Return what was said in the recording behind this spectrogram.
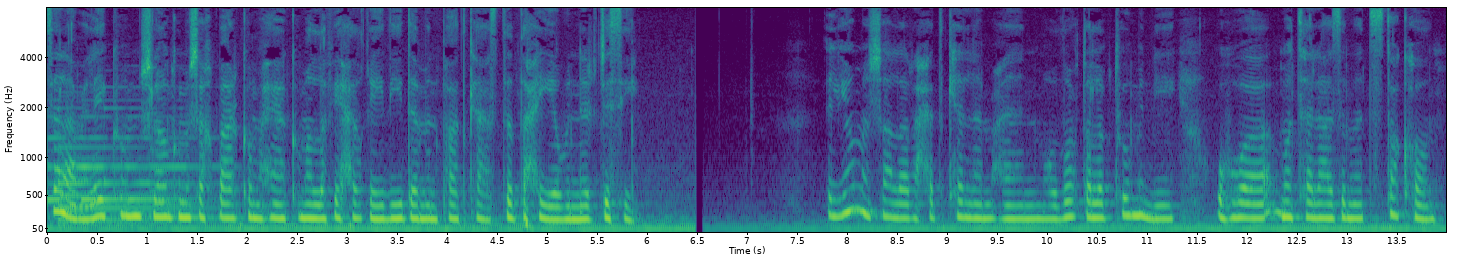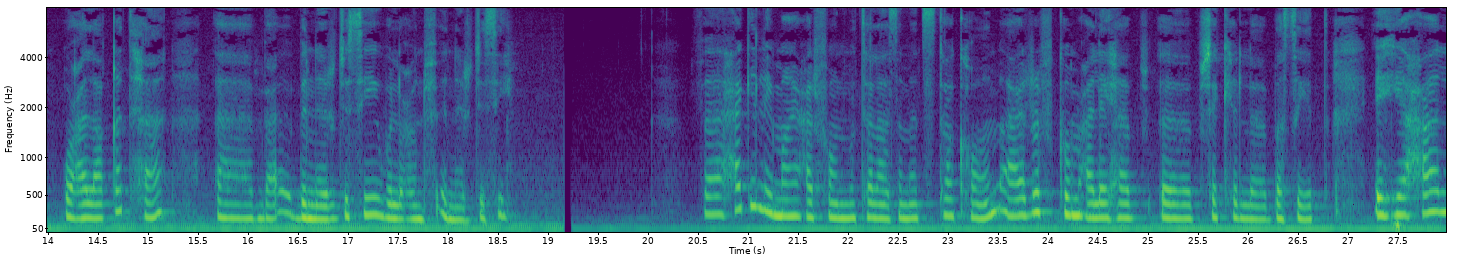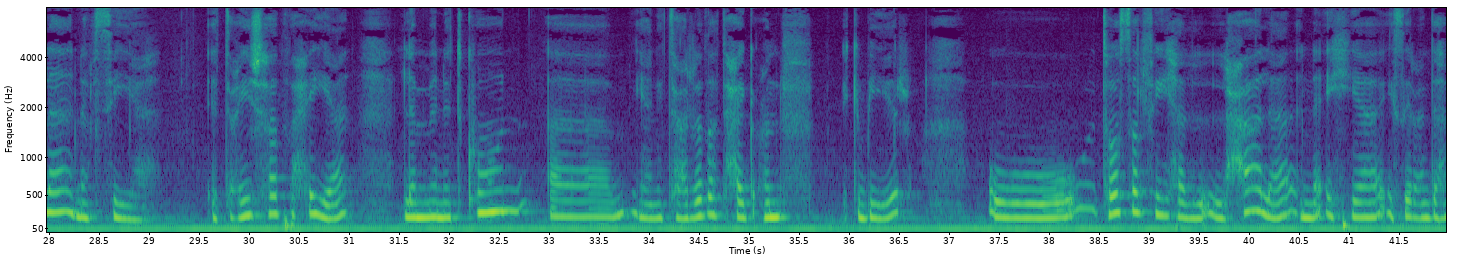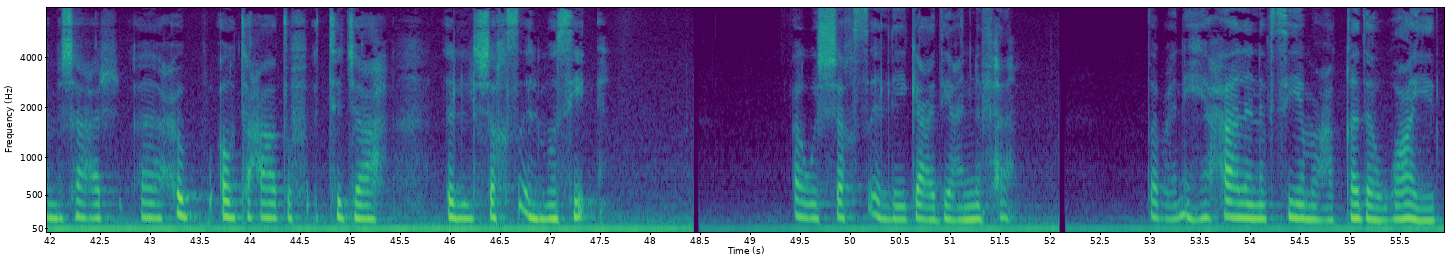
السلام عليكم. شلونكم؟ وش أخباركم؟ وحياكم الله في حلقة جديدة من بودكاست الضحية والنرجسي. اليوم إن شاء الله راح أتكلم عن موضوع طلبتوه مني وهو متلازمة ستوكهولم وعلاقتها آه، بالنرجسي والعنف النرجسي. فحق اللي ما يعرفون متلازمة ستوكهولم أعرفكم عليها آه، بشكل بسيط. هي حالة نفسية؟ تعيشها الضحية لما تكون يعني تعرضت حق عنف كبير وتوصل فيها الحالة إن هي يصير عندها مشاعر آه، حب أو تعاطف اتجاه الشخص المسيء أو الشخص اللي قاعد يعنفها. طبعا هي حالة نفسية معقدة وايد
